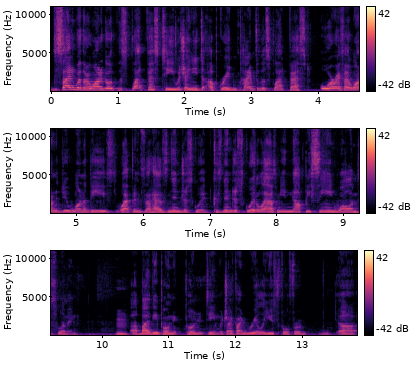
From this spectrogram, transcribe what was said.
deciding whether I want to go with the Splatfest T, which I need to upgrade in time for the Splatfest, or if I want to do one of these weapons that has Ninja Squid, because Ninja Squid allows me to not be seen while I'm swimming uh, by the opponent opponent team, which I find really useful for uh,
